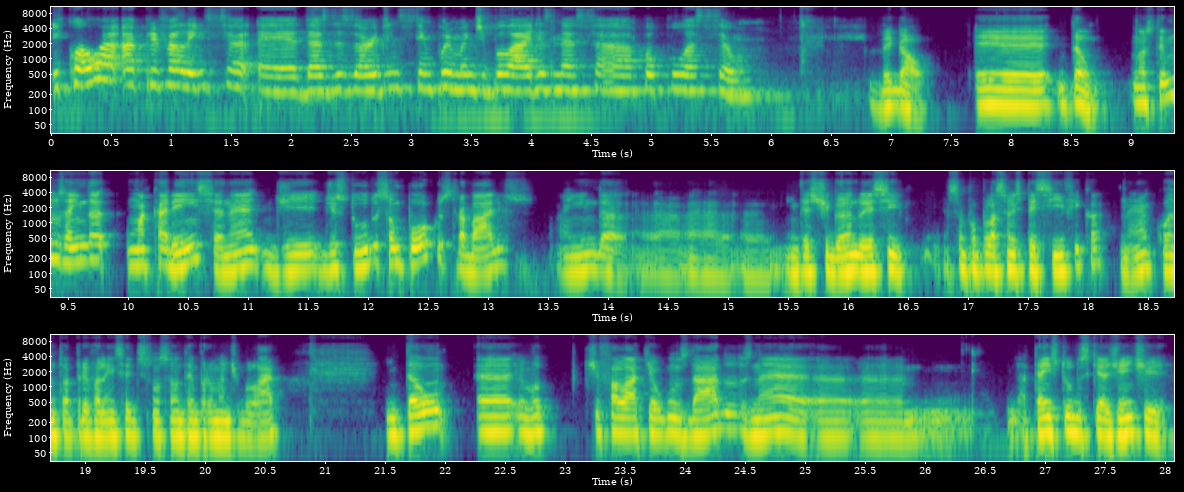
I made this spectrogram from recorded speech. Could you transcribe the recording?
e qual a, a prevalência é, das desordens temporomandibulares nessa população? Legal. É, então, nós temos ainda uma carência né, de, de estudos, são poucos trabalhos ainda uh, investigando esse, essa população específica, né, quanto à prevalência de disfunção temporomandibular. Então, uh, eu vou te falar aqui alguns dados, né, até estudos que a gente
